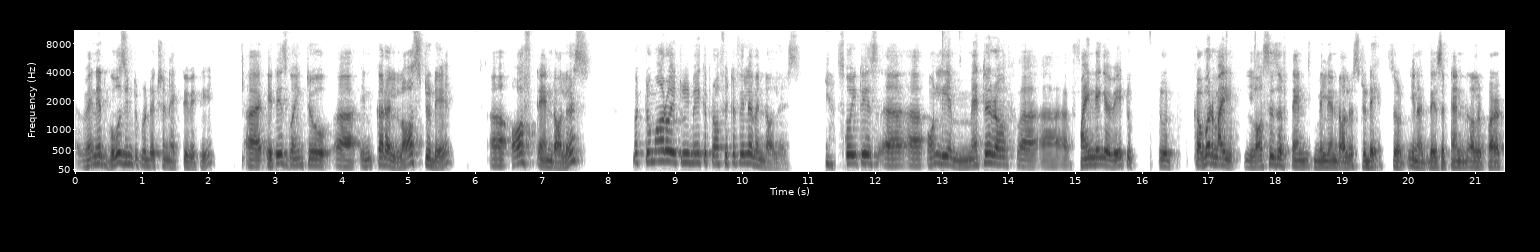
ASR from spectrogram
when it goes into production activity, uh, it is going to uh, incur a loss today uh, of $10, but tomorrow it will make a profit of $11. Yeah. So it is uh, uh, only a matter of uh, uh, finding a way to to cover my losses of ten million dollars today. So you know, there's a ten dollar per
